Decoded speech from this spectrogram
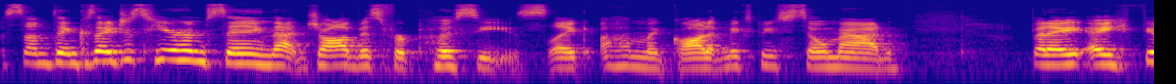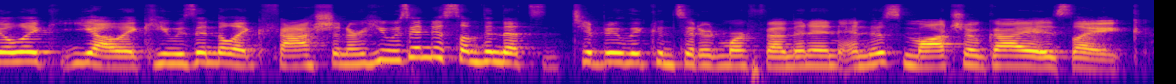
something because I just hear him saying that job is for pussies. Like, oh my god, it makes me so mad. But I, I feel like yeah, like he was into like fashion or he was into something that's typically considered more feminine, and this macho guy is like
